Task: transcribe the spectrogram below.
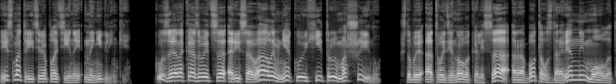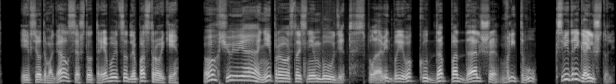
и смотрителя плотины на Неглинке. Кузен, оказывается, рисовал им некую хитрую машину, чтобы от водяного колеса работал здоровенный молот, и все домогался, что требуется для постройки. Ох, чую я, не просто с ним будет. Сплавить бы его куда подальше, в Литву. К Свидригайль, что ли?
